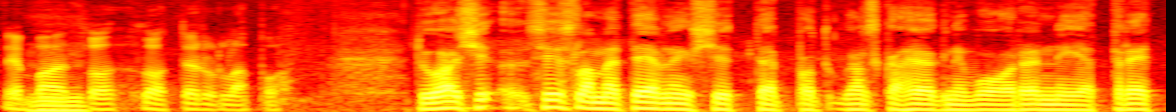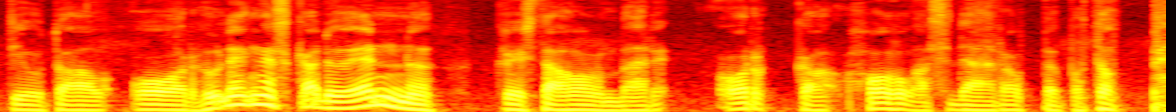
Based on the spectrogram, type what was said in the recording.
det är bara mm. att låta det rulla på. Du har sysslat med tävlingsskytte på ganska hög nivå redan i ett 30-tal år. Hur länge ska du ännu, Krista Holmberg, orka hållas där uppe på toppen?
